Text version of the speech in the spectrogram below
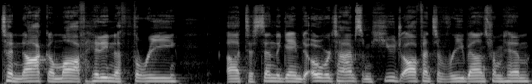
to knock him off, hitting a three uh, to send the game to overtime. Some huge offensive rebounds from him.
